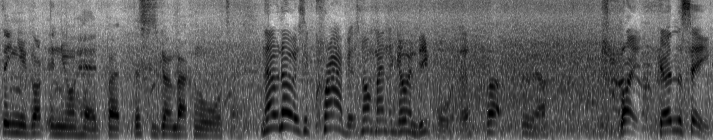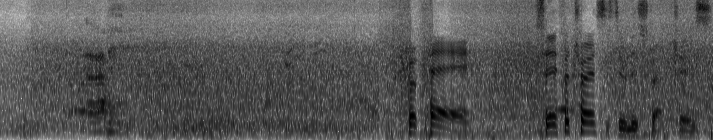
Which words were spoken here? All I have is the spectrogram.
thing you got in your head, but this is going back in the water. No, no, it's a crab. It's not meant to go in deep water. But here we are. Right, go in the sea. Prepare. Surfer Tris is doing his stretches.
